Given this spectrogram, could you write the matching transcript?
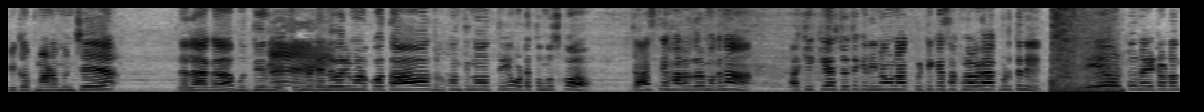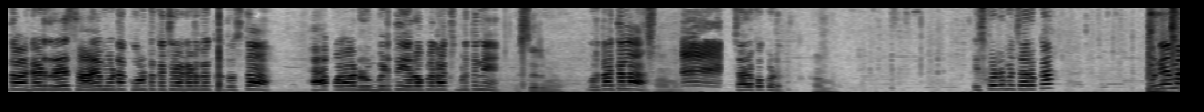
ಪಿಕಪ್ ಮಾಡೋ ಮುಂಚೆ ತಲೆಯಾಗ ಬುದ್ಧಿ ಇರಲಿ. ಸುಮ್ಮನೆ ಡೆಲಿವರಿ ಮಾಡ್ಕೋತಾ ದುಡ್ಕೊಂಡು ತಿನ್ನೋತಿ ಹೊಟ್ಟೆ ತುಂಬಿಸ್ಕೋ. ಜಾಸ್ತಿ ಹಾರಾಡಿದ್ರೆ ಮಗನ ಅಕ್ಕಿ ಕೇಸ್ ಜೊತೆಗೆ ನೀನು ನಾಲ್ಕು ಪಿಟ್ಟಿ ಕೇಸ್ ಹಾಕಿ ಒಳಗಡೆ ಹಾಕ್ಬಿಡ್ತೀನಿ. ಡೇ ಔಟ್ ನೈಟ್ ಔಟ್ ಅಂತ ಅಡ್ಡಾಡಿದ್ರೆ ಸಾಯ ಮೋಟ ಕೋರ್ಟ್ ಕಚೇರಿ ಅಡ್ಡಾಡ್ಬೇಕು ದೋಸ್ತ. ಹಾಕಿ ಒಳಗಡೆ ರುಬ್ಬಿಡ್ತಿ ಏರೋಪ್ಲೇನ್ ಹಾಕ್ಸ್ಬಿಡ್ತೀನಿ. ಸರಿ ಮೇಡಮ್. ಗೊತ್ತಾಯ್ತಲ್ಲ ಚಾರಕ್ಕ ಕೊಡು. ಇಸ್ಕೊಡ್ರಮ್ಮ ಚಾರಕ್ಕ. ಮುನಿಯಮ್ಮ!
